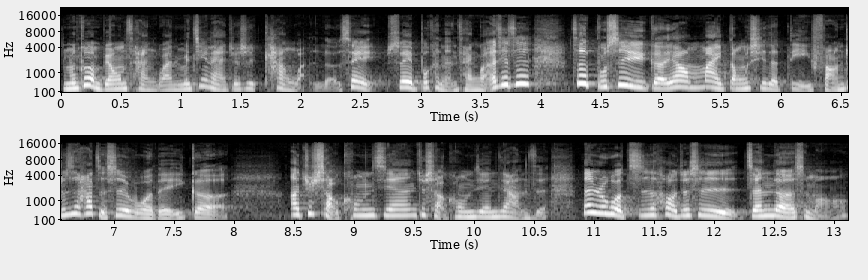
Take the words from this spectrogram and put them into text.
你们根本不用参观，你们进来就是看完了，所以所以不可能参观。而且这这不是一个要卖东西的地方，就是它只是我的一个啊，就小空间，就小空间这样子。那如果之后就是真的什么？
